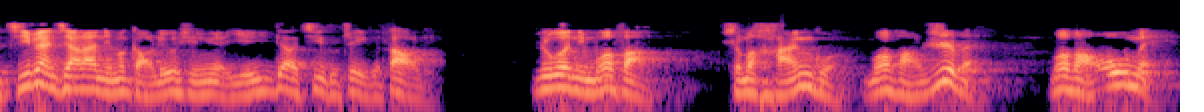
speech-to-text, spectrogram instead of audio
即便将来你们搞流行乐，也一定要记住这个道理。如果你模仿。什么韩国模仿日本，模仿欧美，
